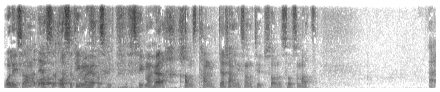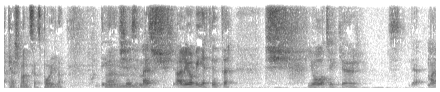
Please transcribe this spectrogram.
Och liksom, Ja, och, så, och så fick man, och så fick, så fick man höra hans tankar sen liksom, typ så, så som att Nej, kanske man inte ska spoila. Det är Men- men... men alltså, jag vet inte. Jag tycker... Man,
